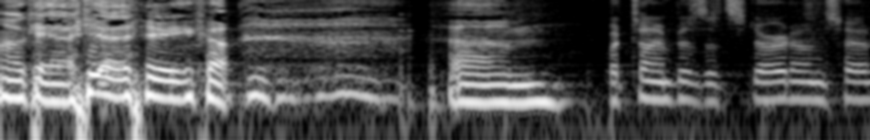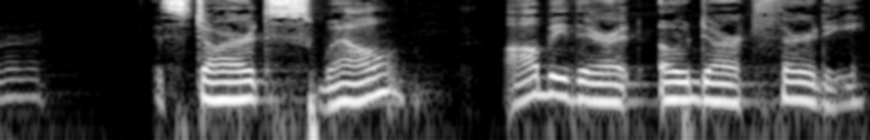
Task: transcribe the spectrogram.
Okay, yeah, there you go. Um, What time does it start on Saturday? it starts well. I'll be there at O Dark Thirty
